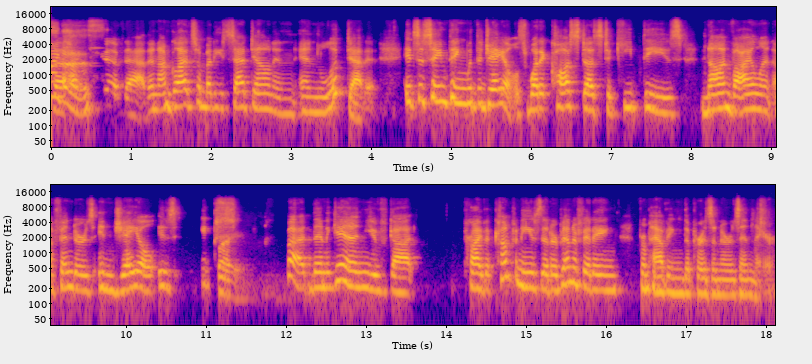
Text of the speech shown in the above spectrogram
idea of that, and I'm glad somebody sat down and and looked at it. It's the same thing with the jails. What it cost us to keep these nonviolent offenders in jail is, ex- right. but then again, you've got private companies that are benefiting from having the prisoners in there.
